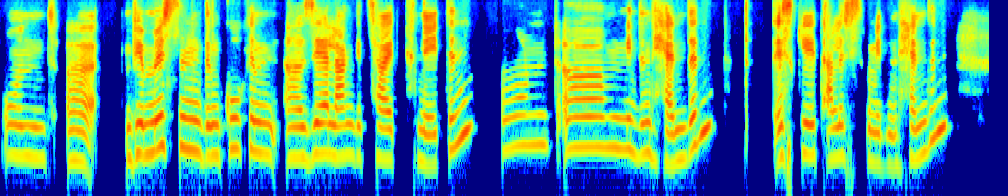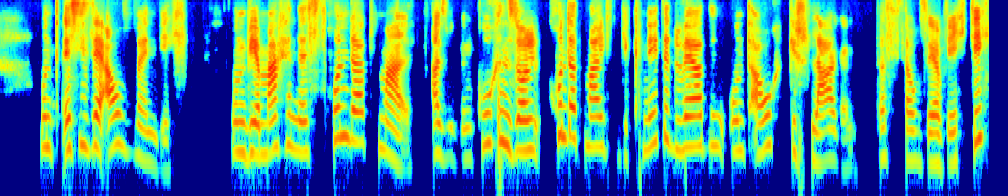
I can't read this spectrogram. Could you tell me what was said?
Und äh, wir müssen den Kuchen äh, sehr lange Zeit kneten und äh, mit den Händen. Es geht alles mit den Händen und es ist sehr aufwendig. Und wir machen es 100 Mal. Also den Kuchen soll 100 Mal geknetet werden und auch geschlagen. Das ist auch sehr wichtig,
